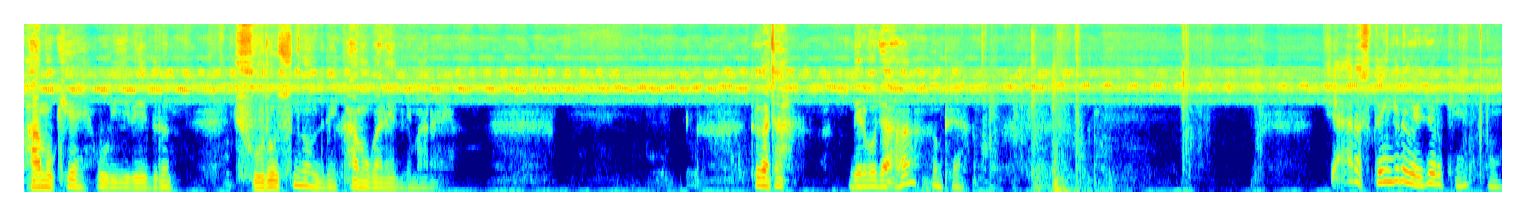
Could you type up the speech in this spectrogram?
과묵해. 우리 집 애들은 주로 순놈들이 과묵한 애들이 많아요. 들어가자. 내일 보자, 은표야. 씨, 알아서 댕기는 거야, 저렇게. 응.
